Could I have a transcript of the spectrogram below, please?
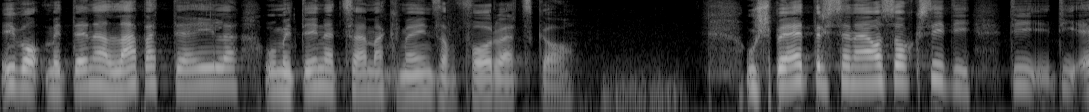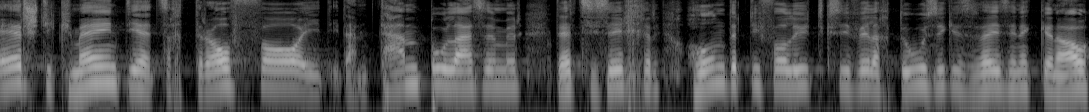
ich will mit denen Leben teilen und mit ihnen zusammen gemeinsam vorwärts gehen. Und später war es dann auch so, die, die, die erste Gemeinde, die hat sich getroffen, in, in diesem Tempel lesen wir, dort waren sicher hunderte von Leuten, vielleicht tausende, das weiß ich nicht genau.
